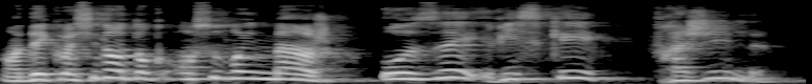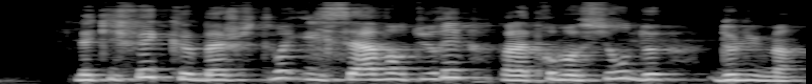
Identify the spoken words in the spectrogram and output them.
en décoïncidence donc en s'ouvrant une marge osée, risquée, fragile, mais qui fait que ben, justement il s'est aventuré dans la promotion de, de l'humain.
